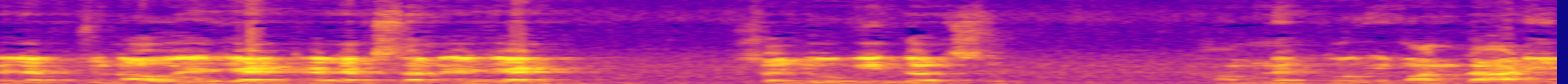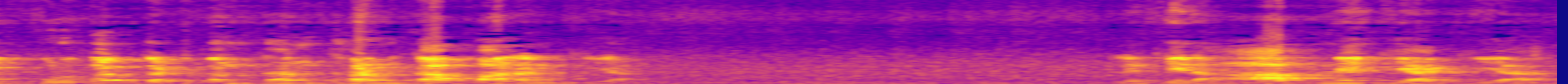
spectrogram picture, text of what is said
एलेक चुनाव एजेंट इलेक्शन एजेंट सहयोगी दल से। हमने तो ईमानदारी पूर्वक गठबंधन धर्म का पालन किया। लेकिन आपने क्या किया?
